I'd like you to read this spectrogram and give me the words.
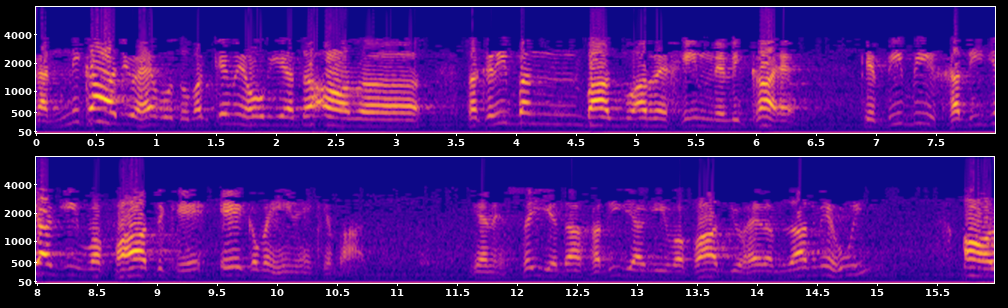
کا نکاح جو ہے وہ تو مکے میں ہو گیا تھا اور تقریباً بعض مورخین نے لکھا ہے کہ بی بی خدیجہ کی وفات کے ایک مہینے کے بعد یعنی سیدہ خدیجہ کی وفات جو ہے رمضان میں ہوئی، اور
